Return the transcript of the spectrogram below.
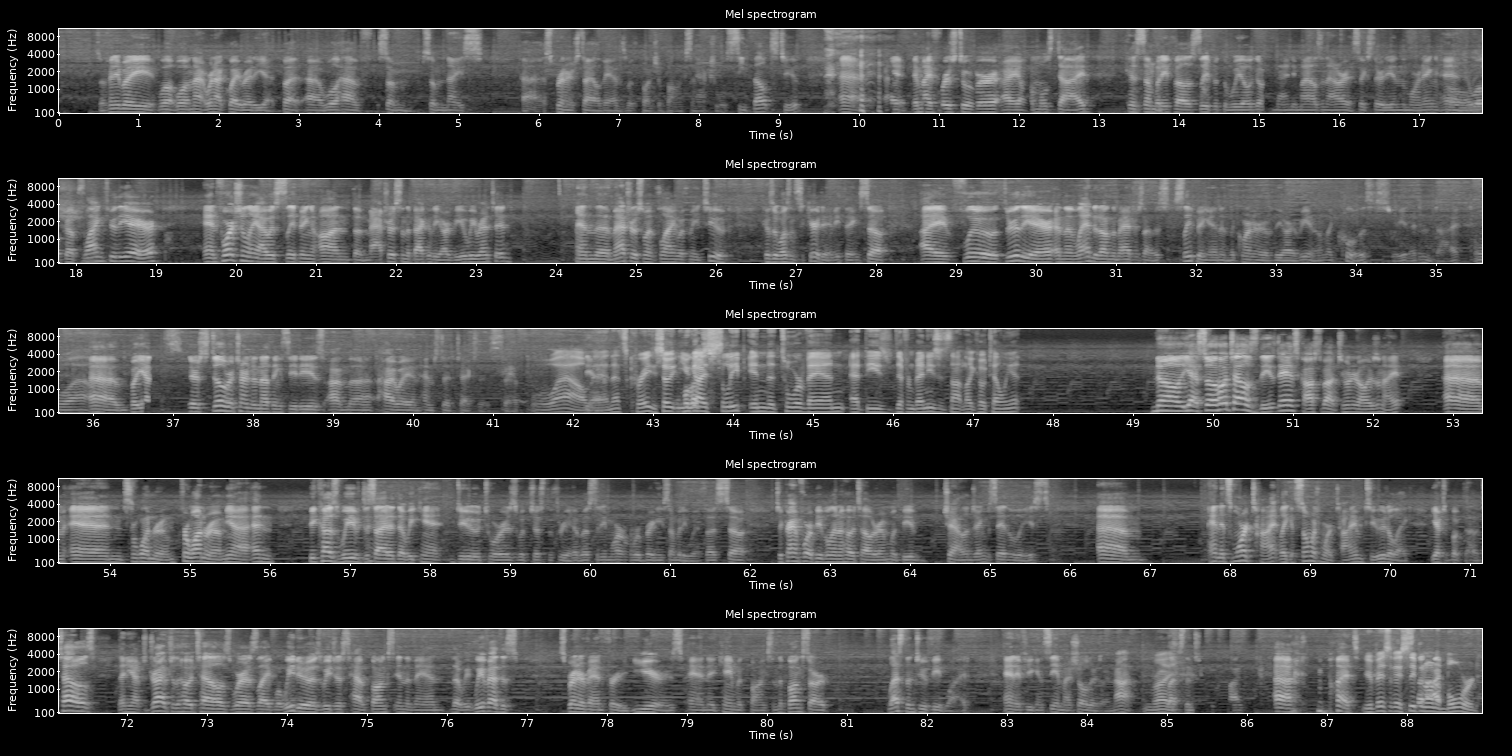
so if anybody, well, well, not we're not quite ready yet, but uh, we'll have some some nice uh, sprinter style vans with a bunch of bunks and actual seat belts too. Uh, I, in my first tour, I almost died because somebody fell asleep at the wheel going 90 miles an hour at 6:30 in the morning, and I Holy woke up shit. flying through the air And fortunately, I was sleeping on the mattress in the back of the RV we rented, and the mattress went flying with me too, because it wasn't secured to anything. So I flew through the air and then landed on the mattress I was sleeping in in the corner of the RV, and I'm like, "Cool, this is sweet. I didn't die." Wow. Um, but yeah, there's still Return to Nothing CDs on the highway in Hempstead, Texas. So wow, yeah. man, that's crazy. So you Well, guys that's- sleep in the tour van at these different venues. It's not like hoteling it. no, yeah. So hotels these days cost about two hundred dollars a night, um, and For one room. for one room, yeah. And because we've decided that we can't do tours with just the three of us anymore, we're bringing somebody with us. So to cram four people in a hotel room would be challenging to say the least. Um, and it's more time, like it's so much more time too. To like, you have to book the hotels, then you have to drive to the hotels. Whereas like what we do is we just have bunks in the van that we we've had this sprinter van for years, and it came with bunks, and the bunks are less than two feet wide. And if you can see, my shoulders are not Right. less than two feet wide. Uh, but You're basically sleeping on a board.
